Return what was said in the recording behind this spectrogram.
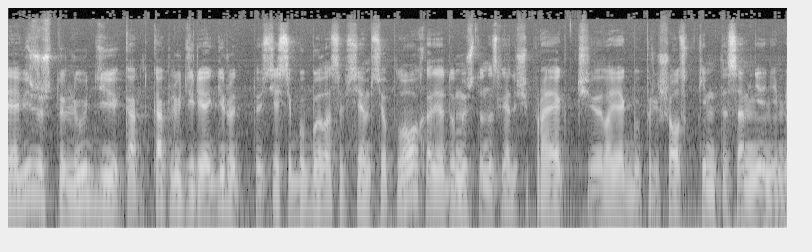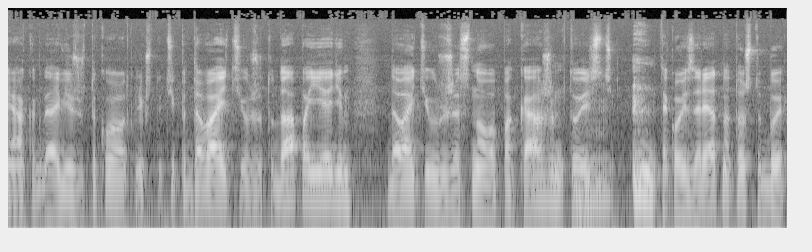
я вижу, что люди, как, как люди реагируют. То есть, если бы было совсем все плохо, я думаю, что на следующий проект человек бы пришел с какими-то сомнениями. А когда я вижу такой отклик, что типа давайте уже туда поедем, давайте уже снова покажем. То есть, такой заряд на то, чтобы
